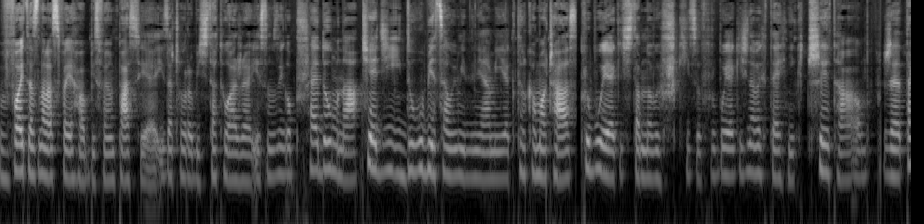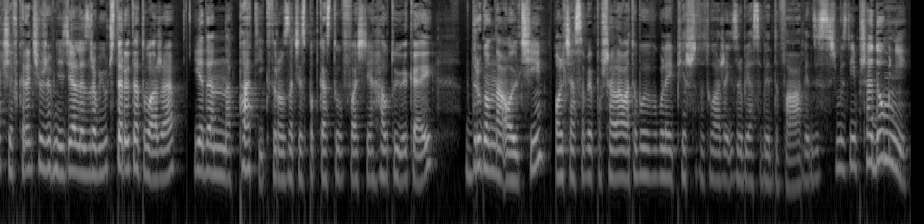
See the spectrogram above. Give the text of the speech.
Wojta znalazł swoje hobby, swoją pasję i zaczął robić tatuaże. Jestem z niego przedumna. Siedzi i dłubie całymi dniami, jak tylko ma czas. Próbuje jakichś tam nowych szkiców, próbuje jakichś nowych technik, czyta. Że tak się wkręcił, że w niedzielę zrobił cztery tatuaże. Jeden na Patty, którą znacie z podcastów właśnie How to UK drugą na Olci. Olcia sobie poszalała, to były w ogóle jej pierwsze tatuaże i zrobiła sobie dwa, więc jesteśmy z niej przedumni.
